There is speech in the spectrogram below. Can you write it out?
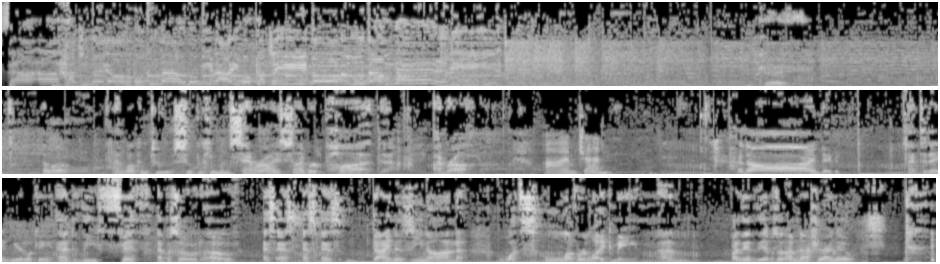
さあ始めよう僕らの未来を勝ち取るために Okay. Hello, and welcome to Superhuman Samurai Cyber Pod. I'm Rob. I'm Jen. And I'm David. And today we are looking at the fifth episode of SSSS Dynazenon, What's Lover Like Mean? And by the end of the episode, I'm not sure I knew.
